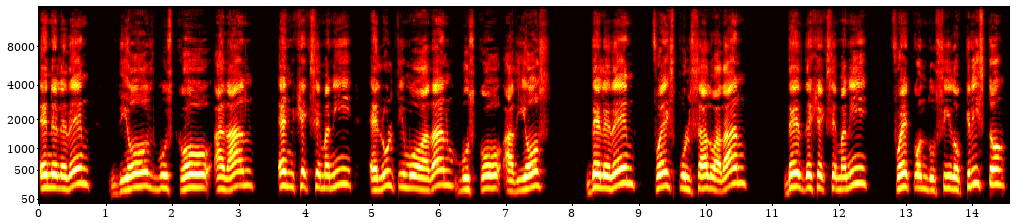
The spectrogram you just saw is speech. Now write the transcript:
En el Edén, Dios buscó a Adán. En Hexemaní, el último Adán buscó a Dios. Del Edén fue expulsado Adán. Desde Hexemaní fue conducido Cristo.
